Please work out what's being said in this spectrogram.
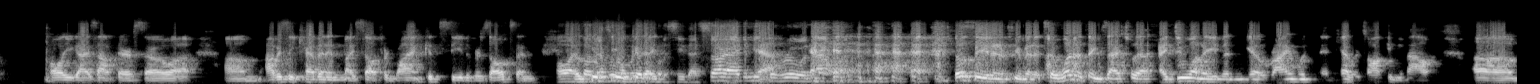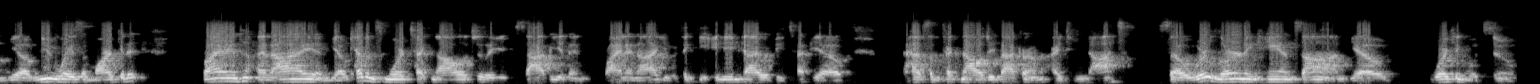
all you guys out there. So, uh, um, obviously Kevin and myself and Ryan could see the results and Oh, I thought give you a everyone was able to see that. Sorry, I didn't mean Yeah. to ruin that one. They'll see it in a few minutes. So one of the things actually I, I do want to even, you know, Ryan would- and Kevin were talking about, um, you know, new ways of marketing. Ryan and I, and you know, Kevin's more technologically savvy than Ryan and I. You would think the Indian guy would be, tech, you know, have some technology background. I do not. So we're learning hands-on, you know, working with Zoom,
